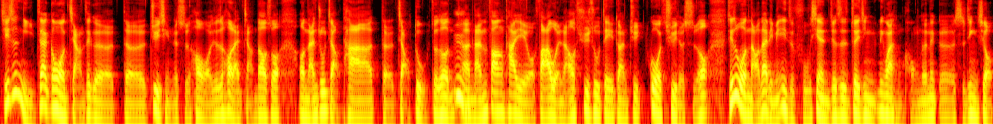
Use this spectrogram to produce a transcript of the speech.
其实你在跟我讲这个的剧情的时候，我就是后来讲到说，哦，男主角他的角度，就是说，呃，男方他也有发文，然后叙述这一段剧过去的时候，其实我脑袋里面一直浮现，就是最近另外很红的那个实境秀《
